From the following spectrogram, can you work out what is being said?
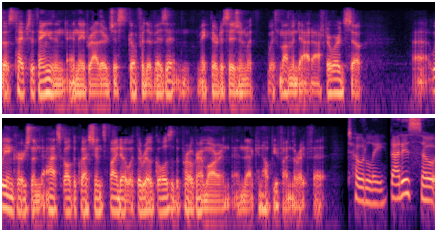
those types of things and, and they'd rather just go for the visit and make their decision with, with mom and dad afterwards. So uh, we encourage them to ask all the questions, find out what the real goals of the program are, and, and that can help you find the right fit. Totally. That is so.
